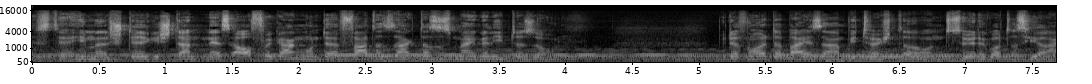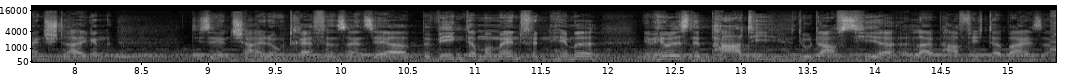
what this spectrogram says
ist der Himmel stillgestanden, er ist aufgegangen und der Vater sagt, das ist mein geliebter Sohn. Wir dürfen heute dabei sein, wie Töchter und Söhne Gottes hier einsteigen, diese Entscheidung treffen. Es ist ein sehr bewegender Moment für den Himmel. Im Himmel ist eine Party, du darfst hier leibhaftig dabei sein.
